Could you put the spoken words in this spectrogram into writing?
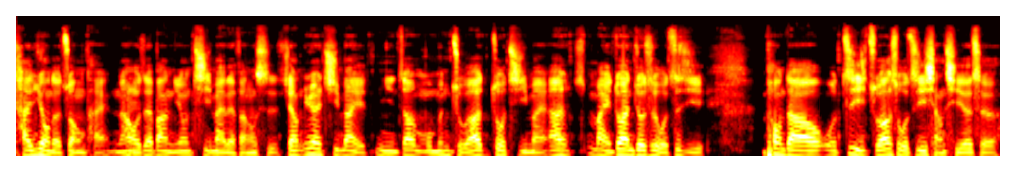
堪用的状态，然后我再帮你用寄卖的方式，这样，因为寄卖也你知道，我们主要做寄卖啊，买断就是我自己碰到我自己，主要是我自己想骑的车，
